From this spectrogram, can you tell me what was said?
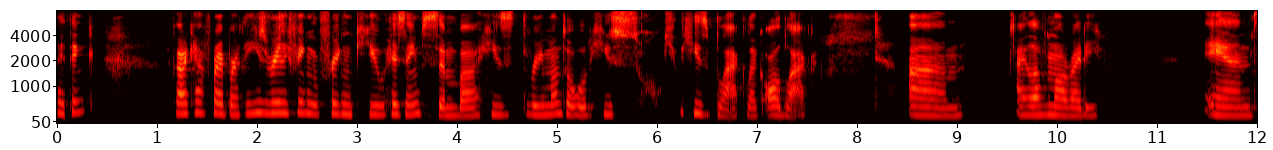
I think. I got a cat for my birthday. He's really freaking freaking cute. His name's Simba. He's three months old. He's so cute. He's black, like all black. Um, I love him already. And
